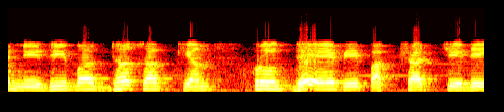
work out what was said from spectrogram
निधिबद्धसख्यं क्रुद्धेऽपि पक्षच्छिदि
